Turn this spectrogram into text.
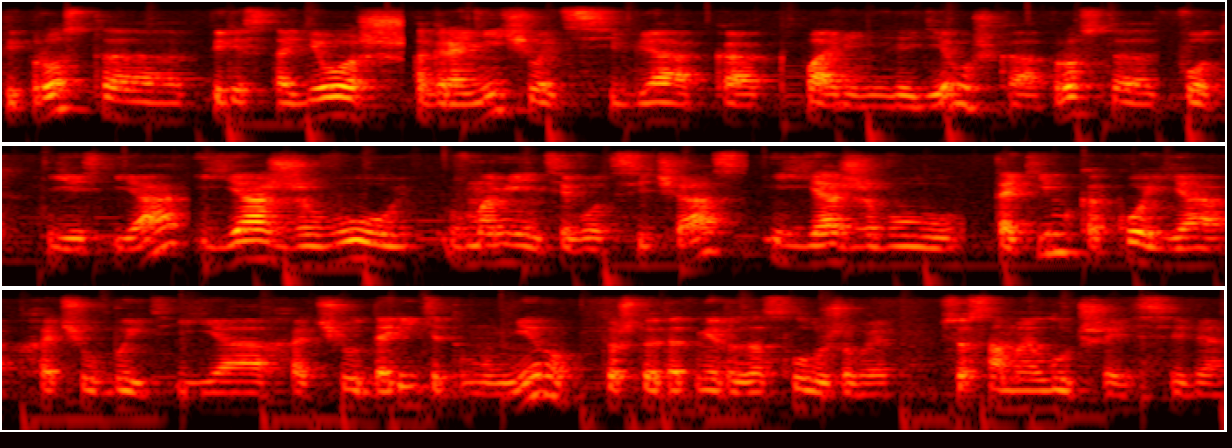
ты просто перестаешь ограничивать себя как парень или девушка, а просто вот есть я, я живу в моменте вот сейчас, и я живу таким, какой я хочу быть. Я хочу дарить этому миру то, что этот мир заслуживает, все самое лучшее из себя.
